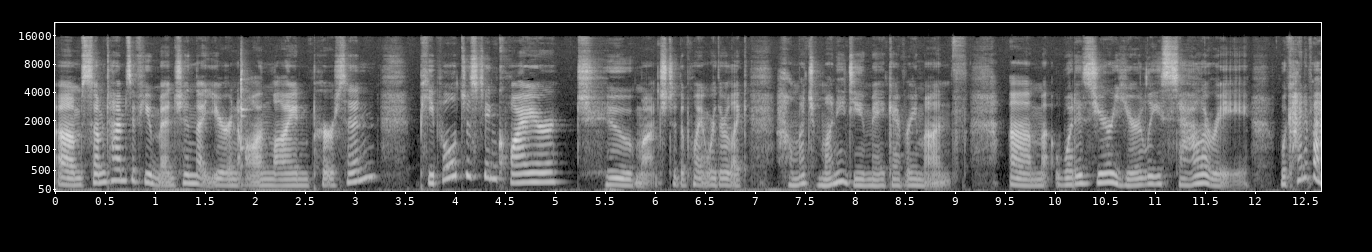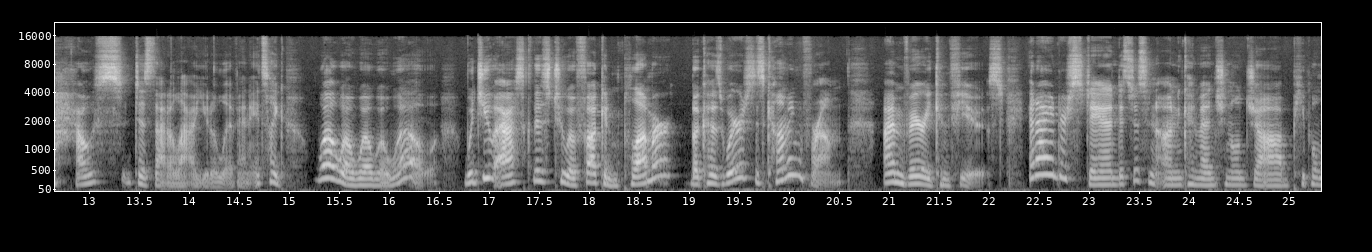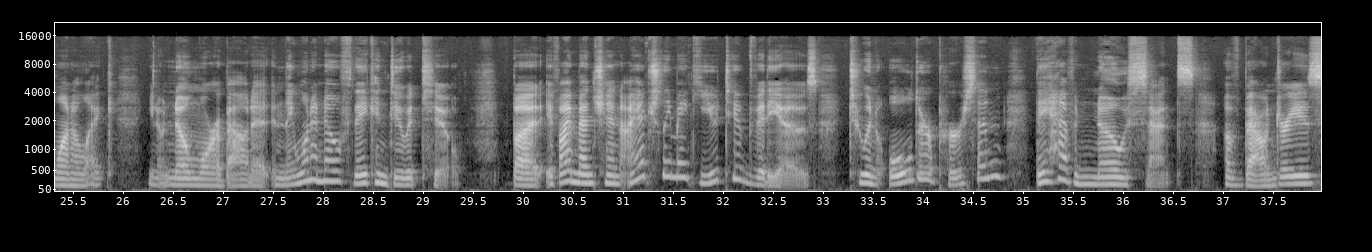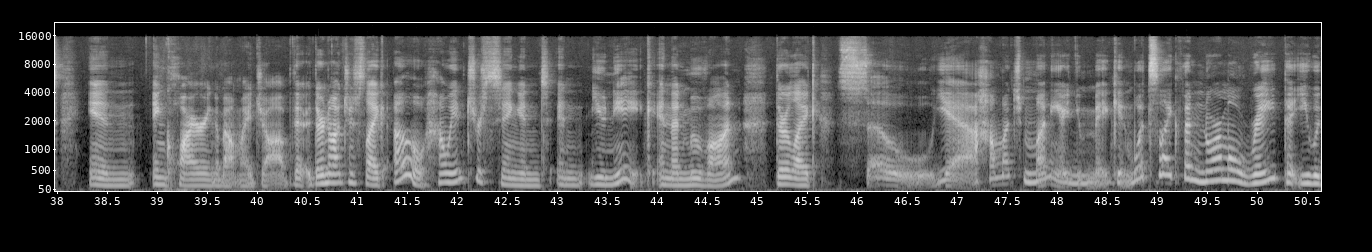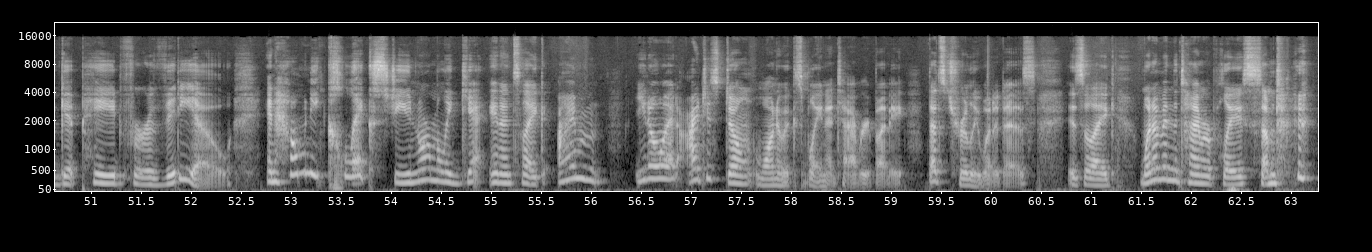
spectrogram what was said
Um, sometimes, if you mention that you're an online person, people just inquire too much to the point where they're like, How much money do you make every month? Um, what is your yearly salary? What kind of a house does that allow you to live in? It's like, Whoa, whoa, whoa, whoa, whoa. Would you ask this to a fucking plumber? Because where's this coming from? I'm very confused. And I understand it's just an unconventional job. People want to, like, you know, know more about it and they want to know if they can do it too. But if I mention I actually make YouTube videos to an older person, they have no sense of boundaries in inquiring about my job. They're, they're not just like, oh, how interesting and, and unique, and then move on. They're like, so yeah, how much money are you making? What's like the normal rate that you would get paid for a video? And how many clicks do you normally get? And it's like, I'm you know what? I just don't want to explain it to everybody. That's truly what it is. It's like when I'm in the time or place, sometimes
